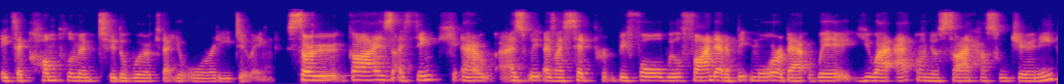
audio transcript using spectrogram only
it's a complement to the work that you're already doing. So guys, I think uh, as we as I said before, we'll find out a bit more about where you are at on your side hustle journey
